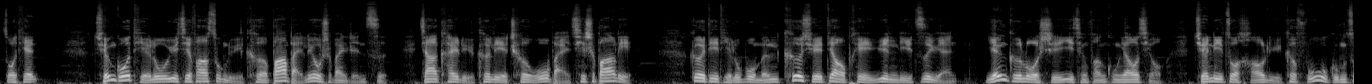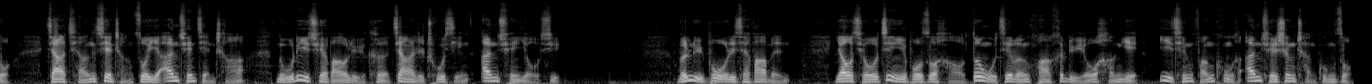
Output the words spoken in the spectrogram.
昨天，全国铁路预计发送旅客860万人次，加开旅客列车578列。各地铁路部门科学调配运力资源，严格落实疫情防控要求，全力做好旅客服务工作，加强现场作业安全检查，努力确保旅客假日出行安全有序。文旅部日前发文。要求进一步做好端午节文化和旅游行业疫情防控和安全生产工作，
